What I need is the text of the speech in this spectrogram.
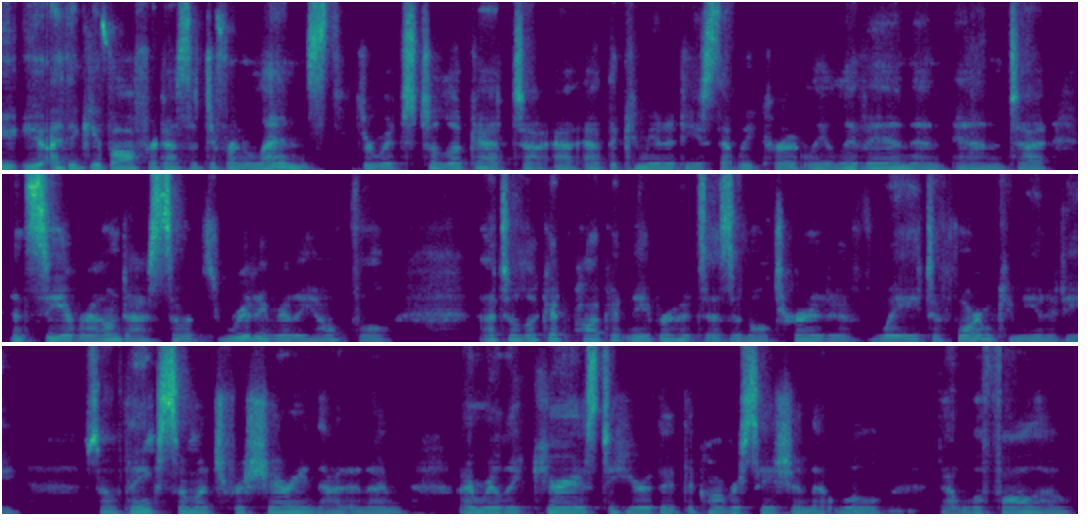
you, you, I think you've offered us a different lens through which to look at uh, at, the communities that we currently live in and and uh, and see around us. So it's really really helpful uh, to look at pocket neighborhoods as an alternative way to form community. So thanks so much for sharing that. And I'm I'm really curious to hear the, the conversation that will that will follow.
